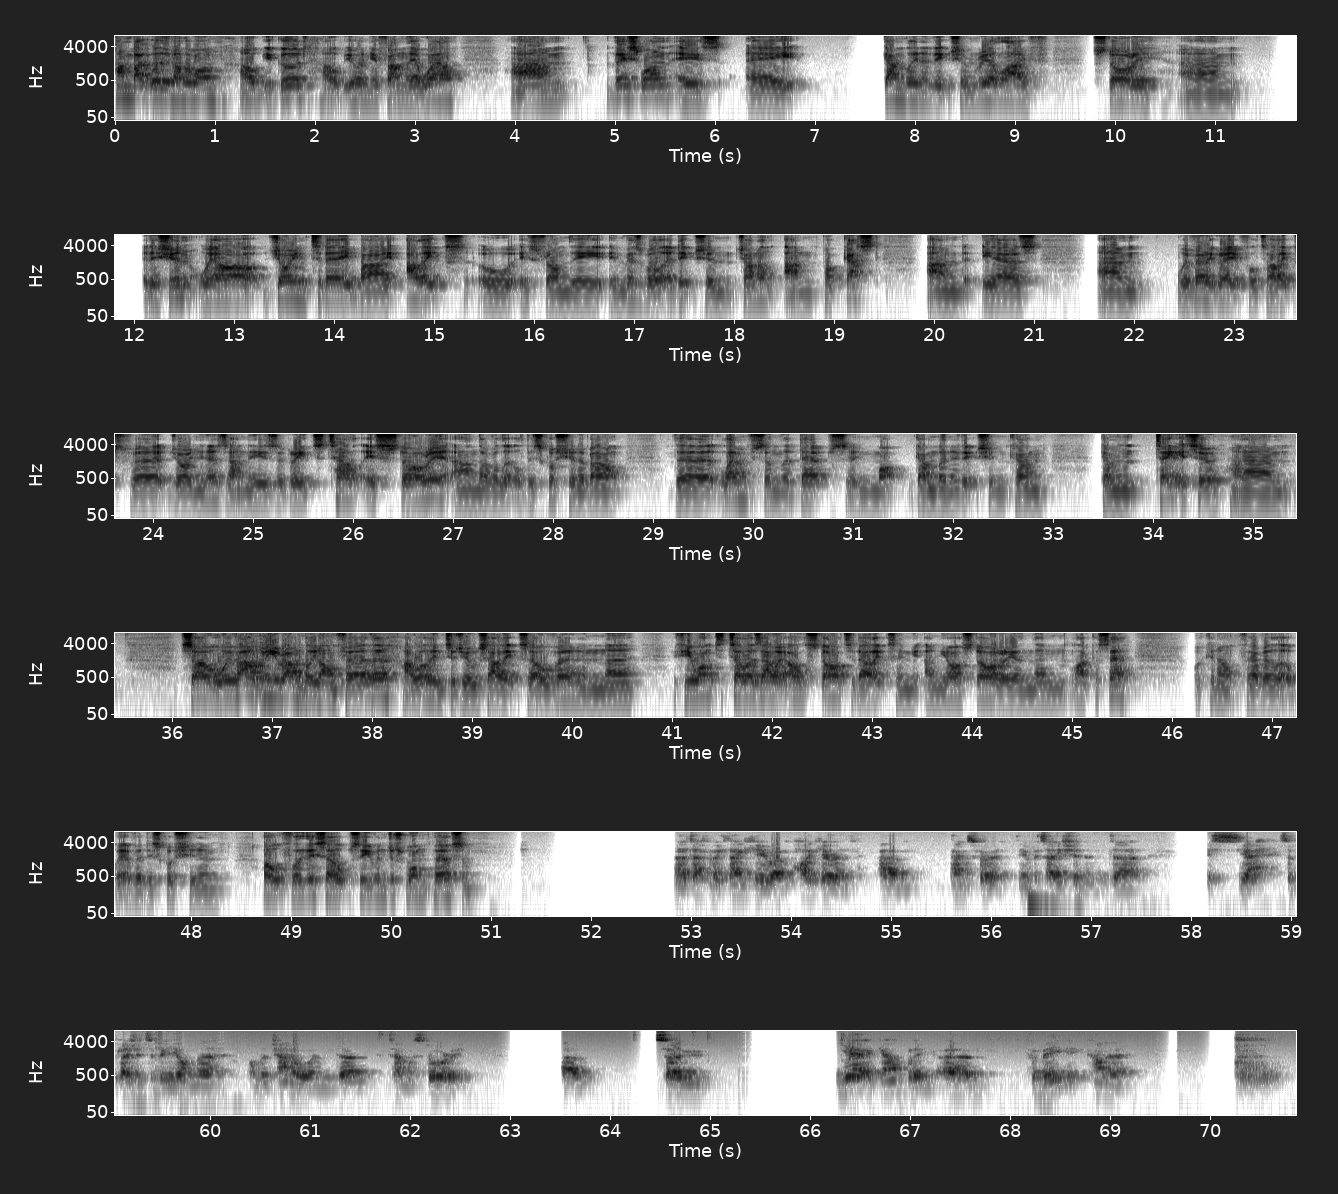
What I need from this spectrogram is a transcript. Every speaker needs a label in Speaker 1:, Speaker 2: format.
Speaker 1: I'm back with another one. I hope you're good. Hope you and your family are well. Um, this one is a gambling addiction real life story um, edition. We are joined today by Alex, who is from the Invisible Addiction channel and podcast, and he has. Um, we're very grateful to Alex for joining us, and he's agreed to tell his story and have a little discussion about the lengths and the depths in what gambling addiction can can take you to. Um, so, without me rambling on further, I will introduce Alex over, and uh, if you want to tell us how it all started, Alex, and and your story, and then, like I said, we can hopefully have a little bit of a discussion, and hopefully this helps even just one person.
Speaker 2: No, definitely. Thank you. Um, hi, Kieran. Um, thanks for the invitation, and uh, it's yeah, it's a pleasure to be on the on the channel and um, to tell my story. Um, so, yeah, gambling. Um, for me, it kind of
